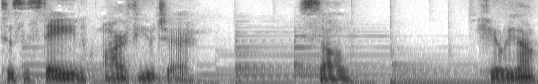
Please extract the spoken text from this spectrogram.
to sustain our future. So, here we go.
